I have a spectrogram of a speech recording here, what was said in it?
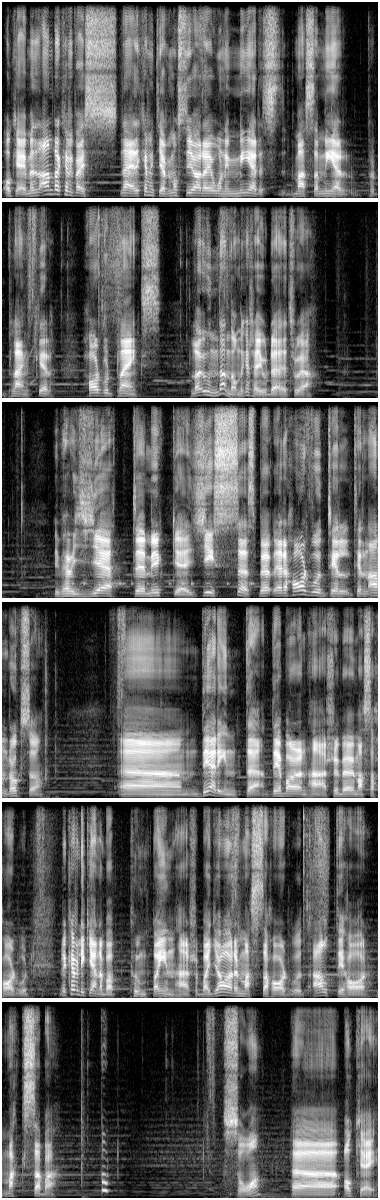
Okej, okay, men den andra kan vi faktiskt... Nej, det kan vi inte göra. Vi måste göra i ordning mer, massa mer plankor. Hardwood planks. La undan dem, det kanske jag gjorde, det tror jag. Vi behöver jättemycket. Gisses. Är det hardwood till, till den andra också? Um, det är det inte. Det är bara den här, så vi behöver massa hardwood. Men det kan vi lika gärna bara pumpa in här, så bara gör en massa hardwood. Allt vi har, maxa bara. Så. Uh, Okej. Okay.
